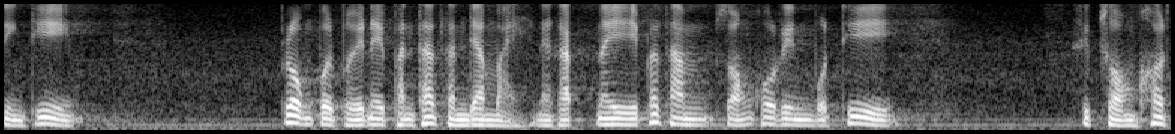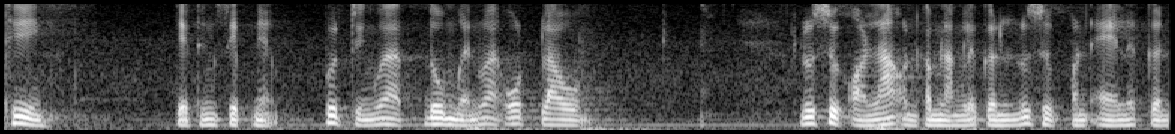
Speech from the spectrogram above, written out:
สิ่งที่พระองค์เปิดเผยในพันธสัญญาใหม่นะครับ ในพระธรรมสองโครินบทที่ 12 ข้อที่7ถึง10เนี่ยพูดถึงว่าดูเหมือนว่าโอ๊ตเรา รู้สึกอ่อนล้าอ่อนกำลังเหลือเกิน รู้สึกอ่อนแอเหลือเกิน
